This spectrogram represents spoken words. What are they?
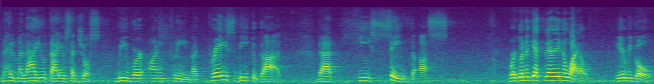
dahil malayo tayo sa Diyos, we were unclean. But praise be to God that He saved us. We're going to get there in a while. Here we go.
